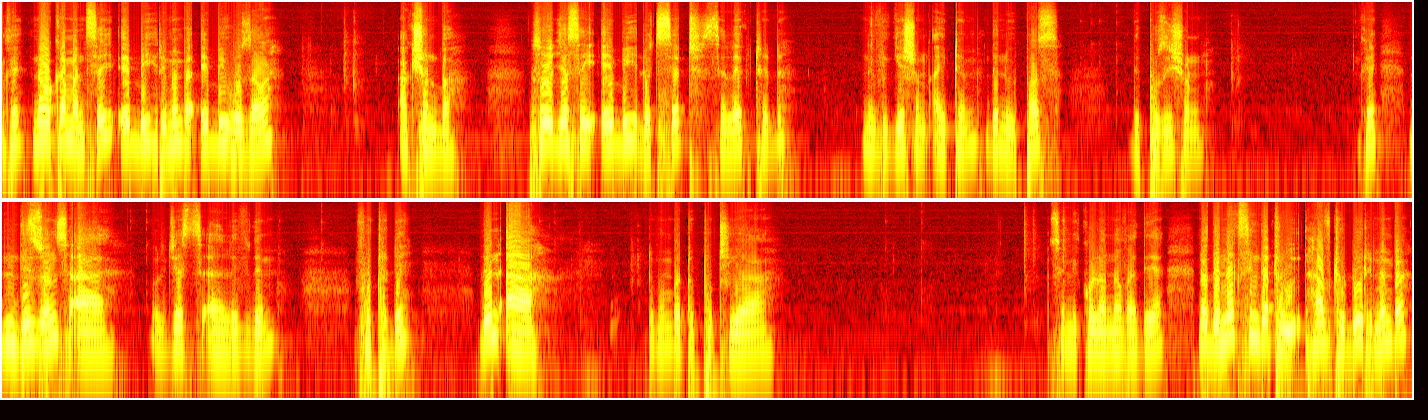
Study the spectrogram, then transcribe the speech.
okay now come and say ab remember ab was our action bar. So just say ab dot set selected navigation item. Then we pass the position. Okay? Then these ones uh we'll just uh, leave them for today. Then uh remember to put your semicolon over there. Now the next thing that we have to do remember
